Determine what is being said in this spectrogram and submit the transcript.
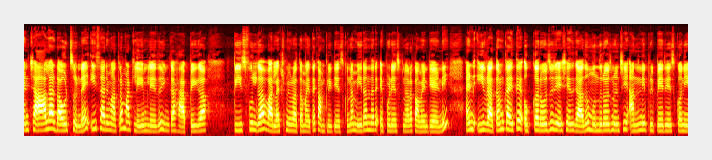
అండ్ చాలా డౌట్స్ ఉండే. ఈసారి మాత్రం అట్లేం ఏం లేదు. ఇంకా హ్యాపీగా పీస్ఫుల్గా వరలక్ష్మి వ్రతం అయితే కంప్లీట్ చేసుకున్నాం. మీరందరూ ఎప్పుడు చేసుకున్నారో కామెంట్ చేయండి. అండ్ ఈ వ్రతంకి అయితే ఒక్క రోజు చేసేది కాదు. ముందు రోజు నుంచి అన్ని ప్రిపేర్ చేసుకొని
